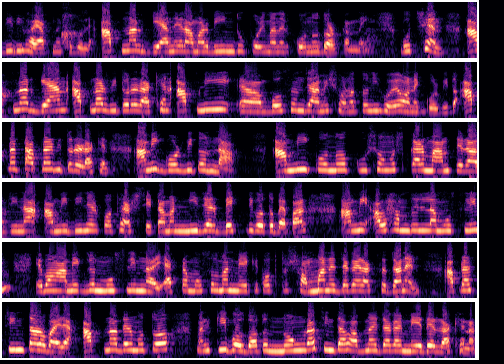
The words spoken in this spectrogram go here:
দিদি ভাই আপনাকে বলে, আপনার জ্ঞানের আমার বিন্দু পরিমাণের কোনো দরকার নাই, বুঝছেন? আপনার জ্ঞান আপনার ভিতরে রাখেন, আপনি বলছেন যে আমি সনাতনী হয়ে অনেক গর্বিত, আপনারটা আপনার ভিতরে রাখেন, আমি গর্বিত না। আমি কোনো কুসংস্কার মানতে রাজি না, আমি দিনের পথে আসছি, এটা আমার নিজের ব্যক্তিগত ব্যাপার। আমি আলহামদুলিল্লাহ মুসলিম এবং আমি একজন মুসলিম নারী একটা মুসলমান মেয়েকে কতটা সম্মানের জায়গায় রাখছে জানেন? আপনার চিন্তারও বাইরে, আপনাদের মতো মানে কি বলব, অত নোংরা চিন্তা ভাবনার জায়গায় মেয়েদের রাখে না।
